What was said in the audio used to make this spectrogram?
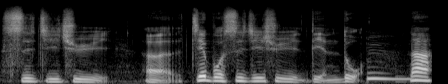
司机去。呃，接驳司机去联络。嗯，那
